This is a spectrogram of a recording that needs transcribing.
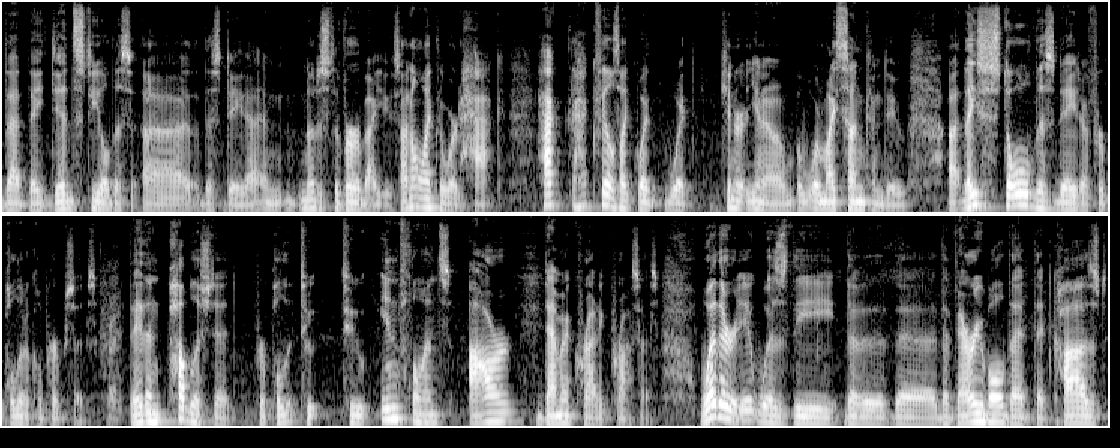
that they did steal this uh, this data. And notice the verb I use. I don't like the word hack. Hack hack feels like what what kinder, you know what my son can do. Uh, they stole this data for political purposes. Right. They then published it for poli- to to influence our democratic process. Whether it was the, the, the, the, variable that, that caused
